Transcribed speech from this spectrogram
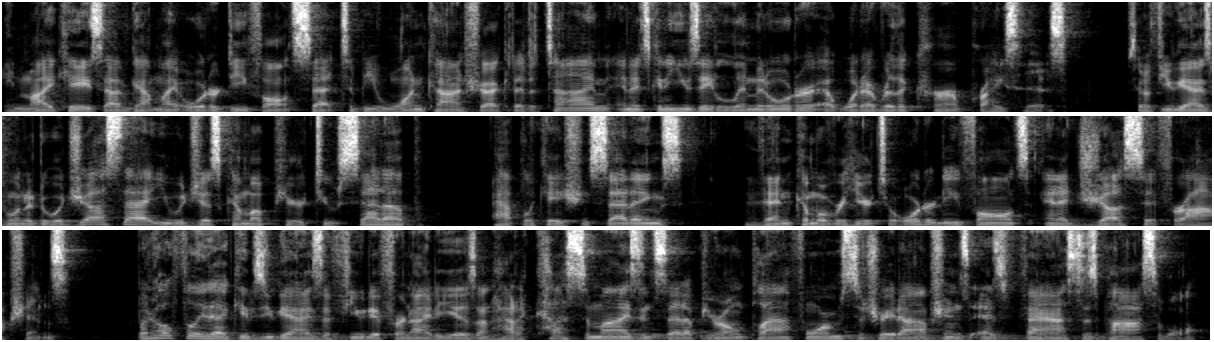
In my case, I've got my order default set to be one contract at a time, and it's gonna use a limit order at whatever the current price is. So if you guys wanted to adjust that, you would just come up here to Setup, Application Settings, then come over here to Order Defaults and adjust it for options. But hopefully that gives you guys a few different ideas on how to customize and set up your own platforms to trade options as fast as possible.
